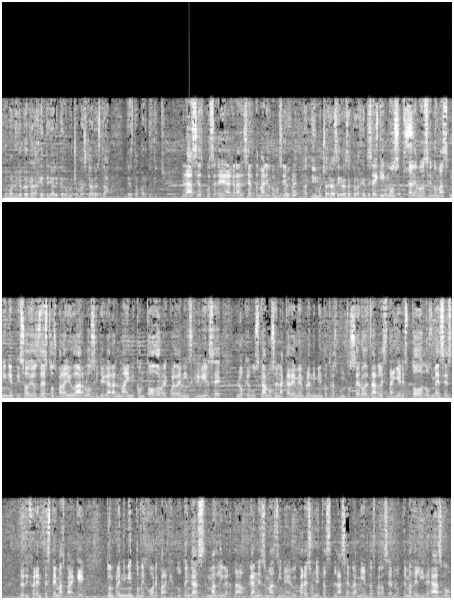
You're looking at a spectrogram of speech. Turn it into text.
pues bueno, yo creo que a la gente ya le quedó mucho más claro esta, esta parte, Tito. Gracias, pues eh, agradecerte, Mario, como siempre. A ti, muchas gracias y gracias a toda la gente Seguimos, que estaremos haciendo más mini episodios de estos para ayudarlos y llegar al Mind con todo. Recuerden inscribirse. Lo que buscamos en la Academia Emprendimiento 3.0 es darles talleres todos los meses de diferentes temas para que tu emprendimiento mejore, para que tú tengas más libertad, ganes más dinero y para eso necesitas las herramientas para hacerlo. Temas de liderazgo,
